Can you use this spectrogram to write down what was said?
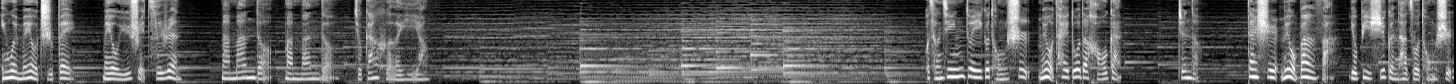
因为没有植被，没有雨水滋润。慢慢的，慢慢的就干涸了一样。我曾经对一个同事没有太多的好感，真的，但是没有办法，又必须跟他做同事。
